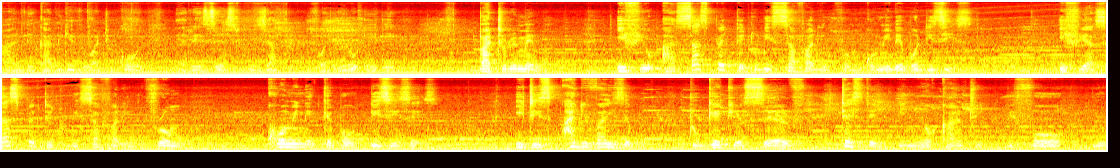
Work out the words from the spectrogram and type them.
and they can give you what you call a residence visa for the UAE. But remember, if you are suspected to be suffering from communicable disease, if you are suspected to be suffering from communicable diseases, it is advisable to get yourself tested in your country before you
